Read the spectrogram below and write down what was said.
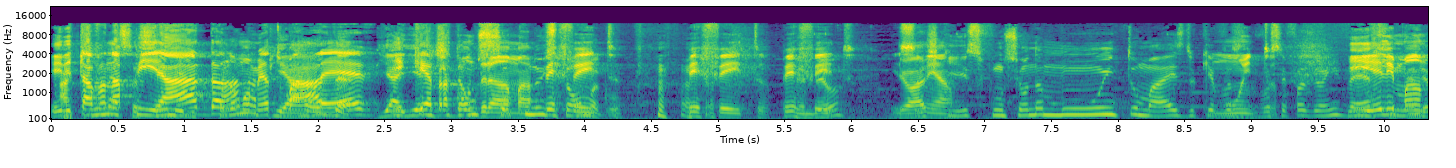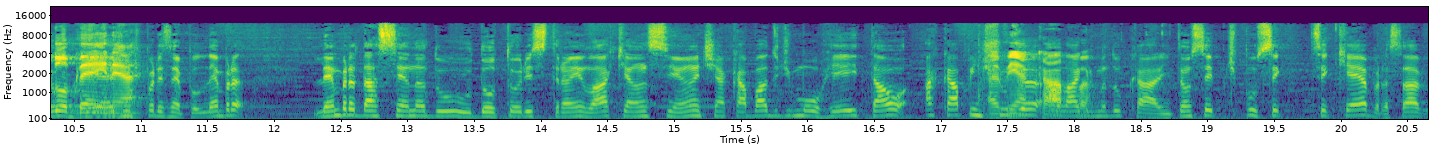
Ele Aqui tava na nessa cena, ele piada, tá no momento piada, mais leve e, aí e quebra ele com um drama. Perfeito. Perfeito, Entendeu? perfeito. Isso eu acho mesmo. que isso funciona muito mais do que você, Muito. você fazer o E inverso. ele entendeu? mandou Porque bem, a né? gente, por exemplo, lembra, lembra da cena do Doutor Estranho lá, que a anciã tinha acabado de morrer e tal, a capa a enxuga a, capa. lágrima do cara. Então você, tipo, você, você quebra, sabe?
